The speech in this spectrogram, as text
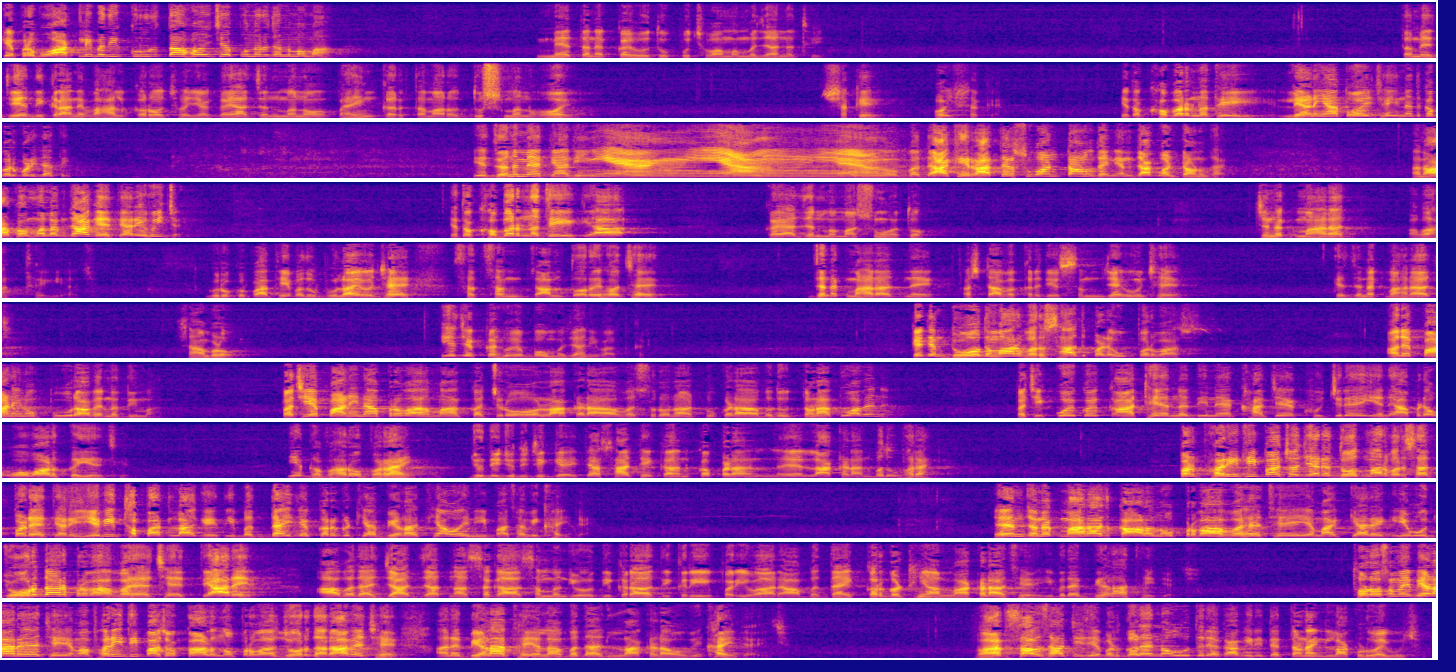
કે પ્રભુ આટલી બધી ક્રૂરતા હોય છે પુનર્જન્મમાં? મેં તને કહ્યું તું પૂછવામાં મજા નથી. તમે જે દીકરાને વહાલ કરો છો એ ગયા જન્મનો ભયંકર તમારો દુશ્મન હોય. શકે, હોઈ શકે. એ તો ખબર નથી, લેણિયા તો હોય છે એ નથી ખબર પડી જતી. એ જન્મે ત્યાંથી બધા આખી રાતે સુવાનું ટાણું થાય એને જાગવાનું ટાણું થાય. અને આખો મલક જાગે ત્યારે હુઈ જાય. એ તો ખબર નથી કે આ કયા જન્મમાં શું હતો. જનક મહારાજ અવાક થઈ ગયા છે. ગુરુ કૃપાથી બધું ભૂલાયું છે, સત્સંગ ચાલતો રહ્યો છે. જનક મહારાજને અષ્ટાવક્ર જે સમજાવ્યું છે કે, જનક મહારાજ, સાંભળો. એ જે કહ્યું એ બહુ મજાની વાત કરી. કે જેમ ધોધમાર વરસાદ પડે ઉપરવાસ અને પાણીનું પૂર આવે નદીમાં, પછી એ પાણીના પ્રવાહમાં કચરો, લાકડા, વસ્ત્રોના ટુકડા બધું તણાતું આવે ને પછી કોઈ કોઈ કાંઠે, નદીને ખાંચે, ખૂચરે એને આપણે ઓવાળ કહીએ છીએ. એ ગભારો ભરાય, જુદી જુદી જગ્યાએ. ત્યાં સાઠીકા કપડા ને લાકડા ને બધું ભરાય. પણ ફરીથી પાછો જયારે ધોધમાર વરસાદ પડે, ત્યારે એવી થપાટ લાગે, એ બધા જે કરગઠિયા ભેળા થયા હોય ને, એ પાછા વિખાઈ જાય. એમ જનક મહારાજ કાળનો પ્રવાહ વહે છે, એમાં ક્યારેક એવો જોરદાર પ્રવાહ વહે છે, ત્યારે આ બધા જાત જાતના સગા, સંબંધીઓ, દીકરા, દીકરી, પરિવાર, આ બધા કરગઠિયા લાકડા છે. એ બધા ભેળા થઈ જાય છે. થોડો સમય ભેળા રહે છે, એમાં ફરીથી પાછો કાળનો પ્રવાહ જોરદાર આવે છે અને ભેળા થયેલા બધા જ લાકડાઓ વિખાઈ જાય છે. વાત સાવ સાચી છે, પણ ગળે ન ઉતરે કે આવી રીતે તણાઈને લાકડું આવ્યું છે.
